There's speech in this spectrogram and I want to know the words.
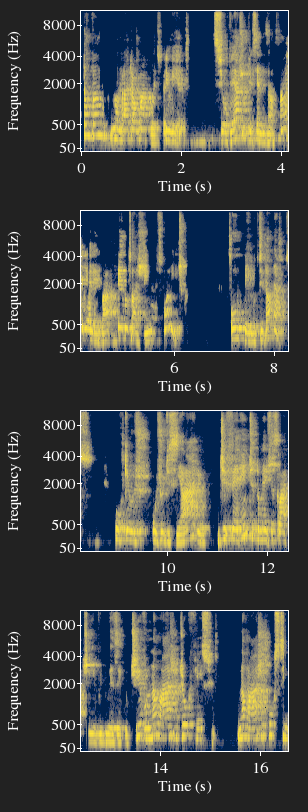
Então, vamos lembrar de alguma coisa. Primeiro, se houver judicialização, ele é levado pelos agentes políticos ou pelos cidadãos. Porque o, o judiciário, diferente do legislativo e do executivo, não age de ofício, não age por si.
